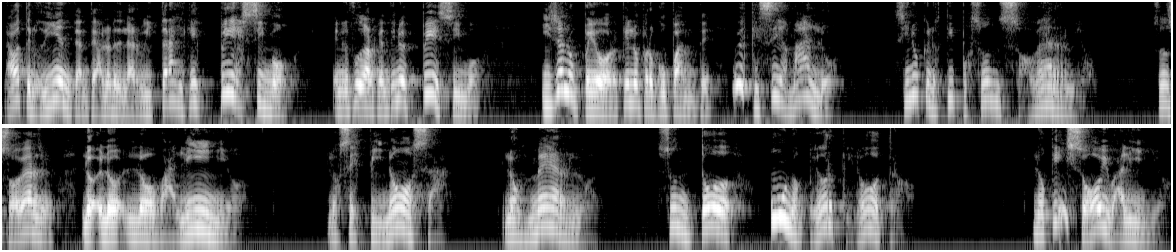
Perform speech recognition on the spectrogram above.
Lavate los dientes antes de hablar del arbitraje, que es pésimo. En el fútbol argentino es pésimo. Y ya lo peor, que es lo preocupante, no es que sea malo, sino que los tipos son soberbios. Son soberbios. Los lo, lo los Espinosa, los Merlos, son todos uno peor que el otro. Lo que hizo hoy Baliño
